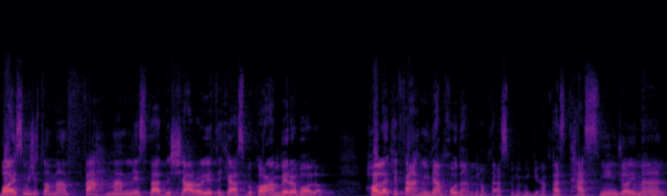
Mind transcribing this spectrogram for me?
باعث میشه تا من فهمم نسبت به شرایط کسب و کارم بره بالا. حالا که فهمیدم خودم میام تصمیم می‌گیرم. پس تصمیم جای من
